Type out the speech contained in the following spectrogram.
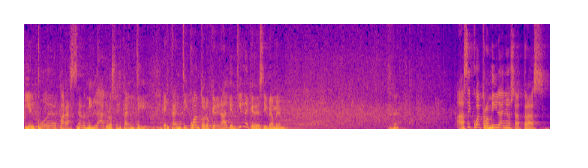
y el poder para hacer milagros está en ti. Está en ti. ¿Cuánto lo creen? Alguien tiene que decirme amén. Hace cuatro mil años atrás,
